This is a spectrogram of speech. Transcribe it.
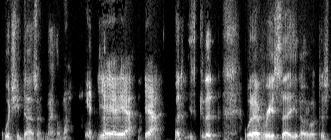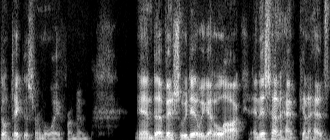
which he doesn't, by the way. yeah, yeah, yeah, yeah. but he's going to, whatever he said, you know, just don't take this room away from him. And uh, eventually we did. We got a lock. And this kind of had, kind of has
